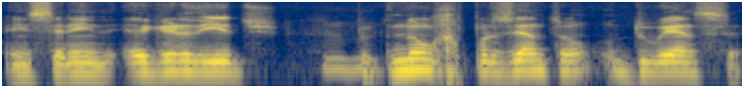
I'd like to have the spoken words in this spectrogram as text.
em serem agredidos, uhum. porque não representam doença.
